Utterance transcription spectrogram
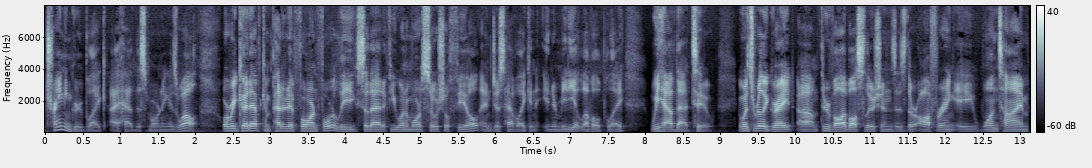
training group like I had this morning as well. Or we could have competitive four and four leagues so that if you want a more social feel and just have like an intermediate level of play, we have that too. And what's really great um, through Volleyball Solutions is they're offering a one time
